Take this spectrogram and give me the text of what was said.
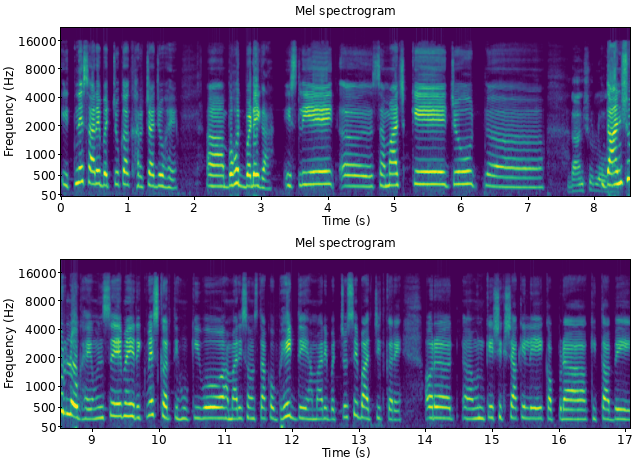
इतने सारे बच्चों का खर्चा जो है बहुत बढ़ेगा। इसलिए समाज के जो दानशूर लोग दानशूर लोग हैं उनसे मैं रिक्वेस्ट करती हूँ कि वो हमारी संस्था को भेंट दे हमारे बच्चों से बातचीत करें और उनके शिक्षा के लिए कपड़ा किताबें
